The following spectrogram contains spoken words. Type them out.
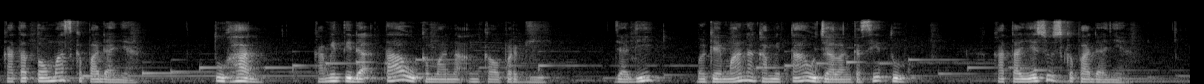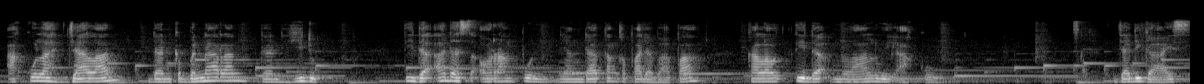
Kata Thomas kepadanya, Tuhan, kami tidak tahu ke mana engkau pergi. Jadi, bagaimana kami tahu jalan ke situ? Kata Yesus kepadanya, Akulah jalan dan kebenaran dan hidup tidak ada seorang pun yang datang kepada Bapa kalau tidak melalui aku. Jadi guys,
